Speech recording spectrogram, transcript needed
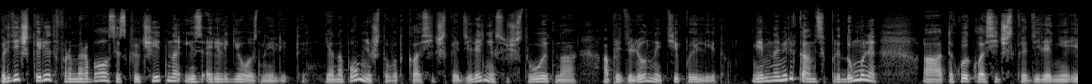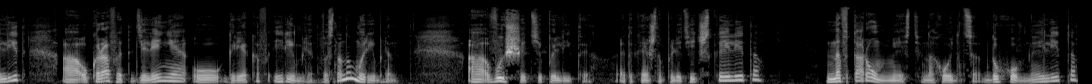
Политическая элита формировалась исключительно из религиозной элиты. Я напомню, что вот классическое деление существует на определенные типы элит. И именно американцы придумали а, такое классическое деление элит, а, украв это деление у греков и римлян, в основном у римлян. А высший тип элиты – это, конечно, политическая элита, на втором месте находится духовная элита,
